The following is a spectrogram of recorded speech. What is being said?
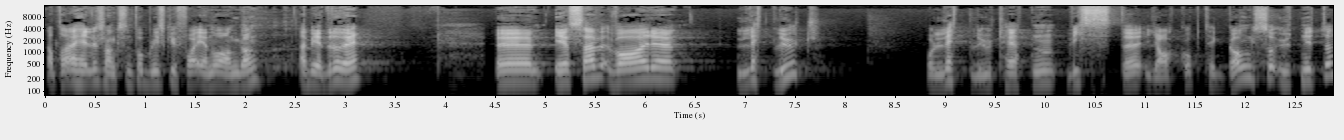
Da tar jeg heller sjansen på å bli skuffa en og annen gang. Det er bedre, det. Eh, Esau var lettlurt, og lettlurtheten visste Jakob til gangs å utnytte.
